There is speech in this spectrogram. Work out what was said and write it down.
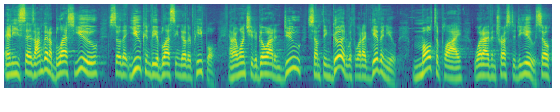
And he says, I'm going to bless you so that you can be a blessing to other people. And I want you to go out and do something good with what I've given you. Multiply what I've entrusted to you. So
